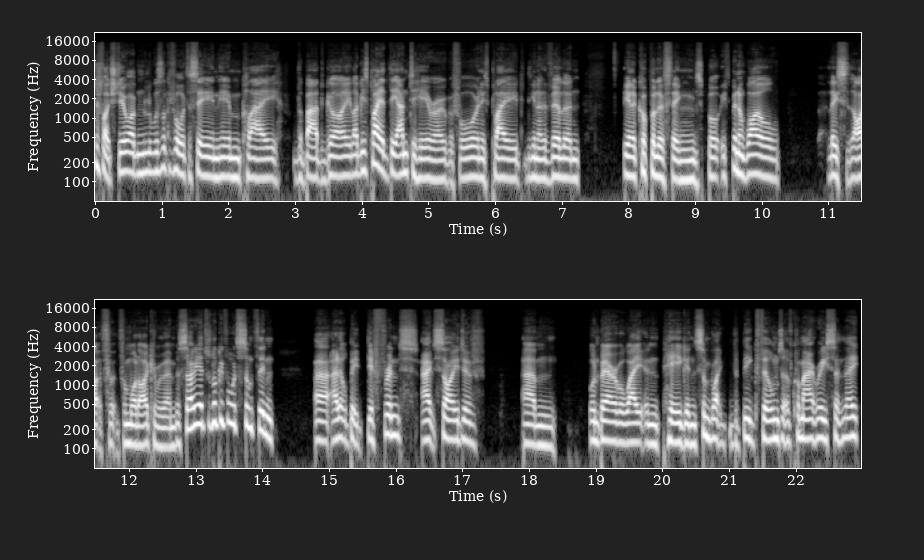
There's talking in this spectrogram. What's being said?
just like Stu, I was looking forward to seeing him play the bad guy. Like he's played the anti-hero before, and he's played you know the villain in a couple of things, but it's been a while, at least like, from what I can remember. So yeah, just looking forward to something uh, a little bit different outside of um, Unbearable Weight and Pig and some like the big films that have come out recently.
